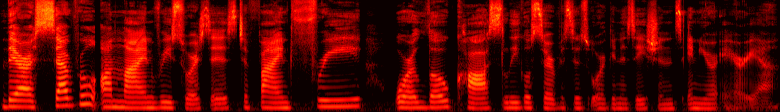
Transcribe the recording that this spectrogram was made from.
There are several online resources to find free or low cost legal services organizations in your area.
